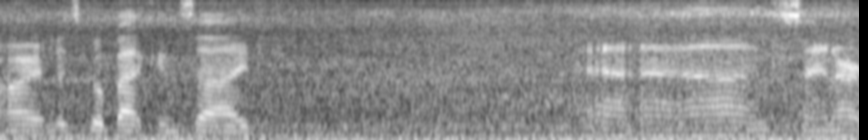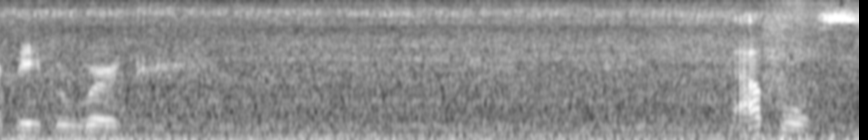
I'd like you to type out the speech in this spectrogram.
All right, let's go back inside and sign our paperwork. Apples.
